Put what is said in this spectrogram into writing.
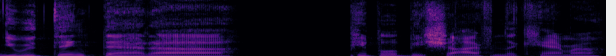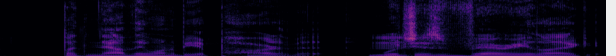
you would think that uh, people would be shy from the camera, but now they want to be a part of it, which mm. is very like,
